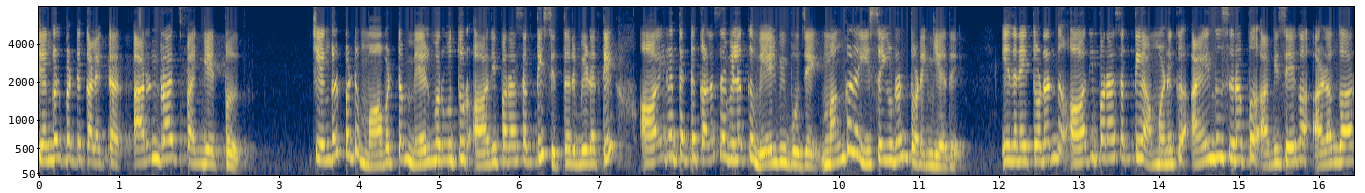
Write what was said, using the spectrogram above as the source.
Chengalpattu collector Arunraj பங்கேற்பு. செங்கல்பட்டு மாவட்டம் மேல்மருவத்தூர் ஆதிபராசக்தி சித்தர் பீடத்தில் ஆயிரத்தெட்டு கலச விளக்கு வேள்வி பூஜை மங்கள இசையுடன் தொடங்கியது. இதனைத் தொடர்ந்து ஆதிபராசக்தி அம்மனுக்கு ஐந்து சிறப்பு அபிஷேக அலங்கார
